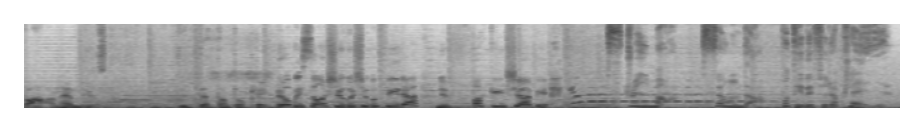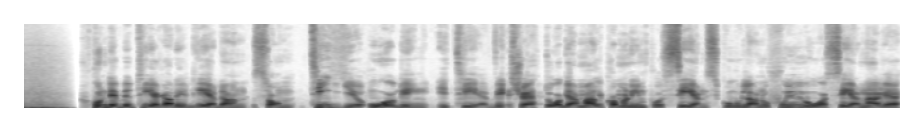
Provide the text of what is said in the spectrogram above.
Fan händer just nu. Det. är Detta är inte okej. Robinson 2024, nu fucking kör vi! Streama söndag på TV4 Play. Hon debuterade redan som tioåring i tv. 21 år gammal kom hon in på scenskolan och sju år senare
